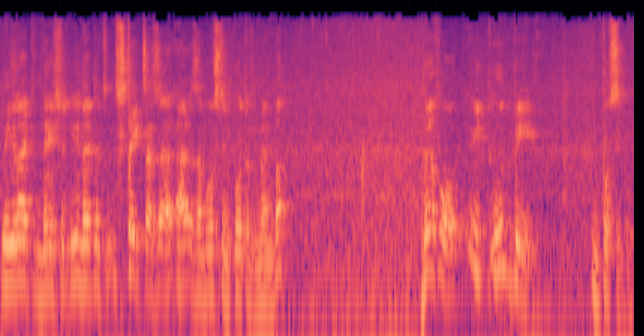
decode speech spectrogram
the United Nations, United States as a, as a most important member. Therefore, it would be impossible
